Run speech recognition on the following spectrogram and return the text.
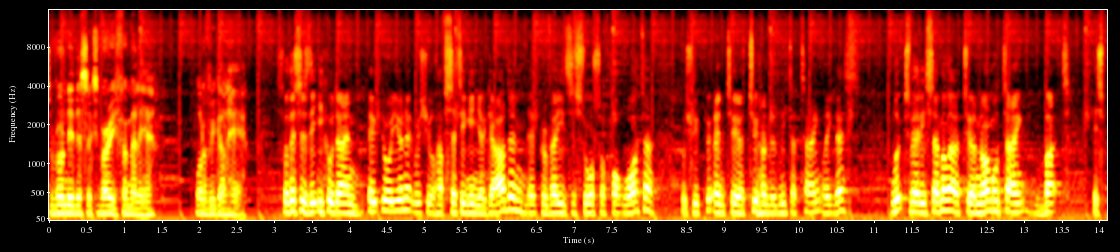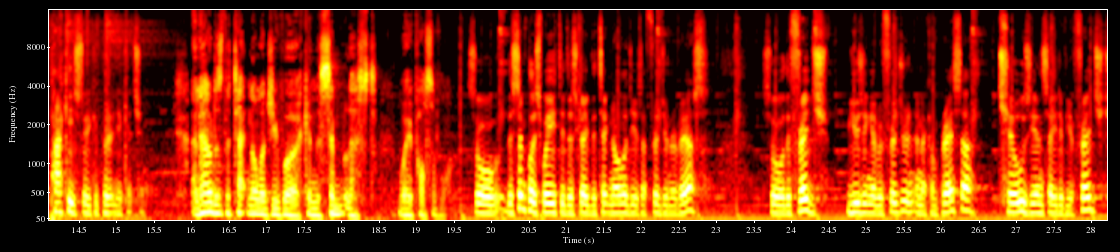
So Rodney, this looks very familiar. What have we got here? So this is the EcoDan outdoor unit which you'll have sitting in your garden. It provides a source of hot water which we put into a 200 litre tank like this. Looks very similar to a normal tank but it's packaged so you can put it in your kitchen. And how does the technology work in the simplest way possible? So the simplest way to describe the technology is a fridge in reverse. So the fridge using a refrigerant and a compressor chills the inside of your fridge.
